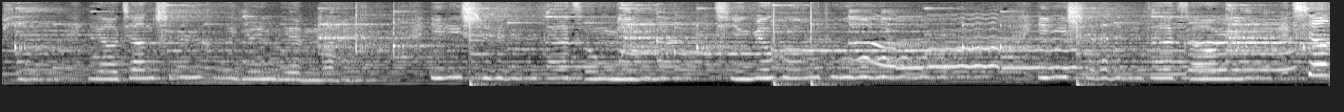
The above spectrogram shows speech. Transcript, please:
片要将痴和怨掩埋。一世的聪明，情愿糊涂，一生的遭遇向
